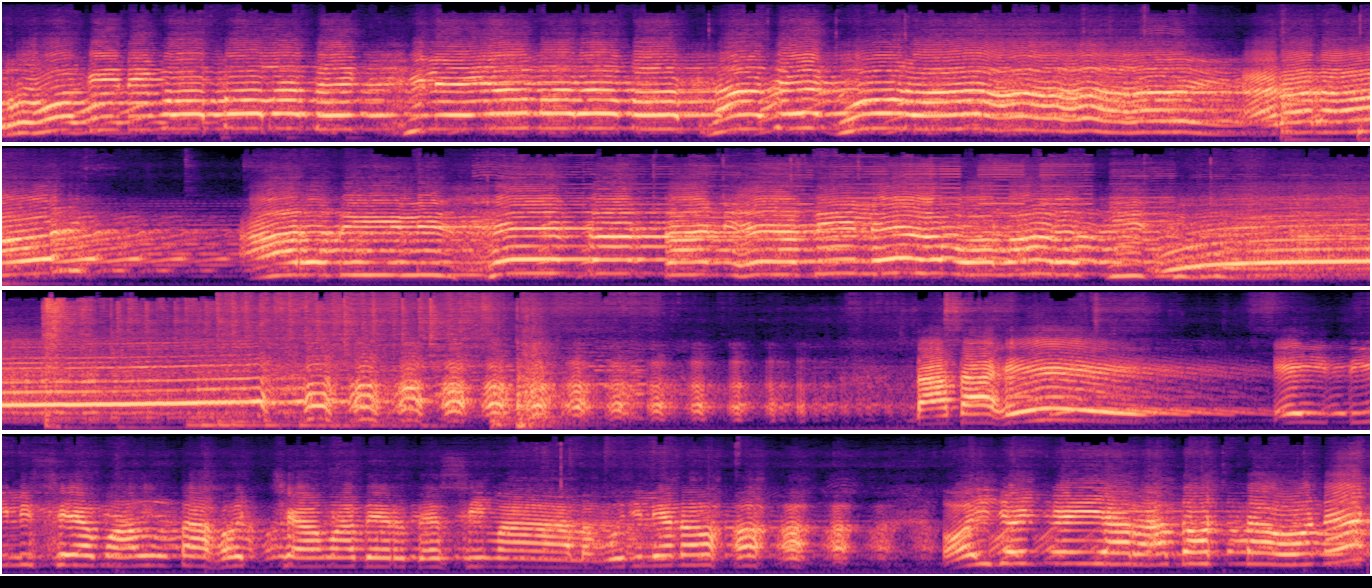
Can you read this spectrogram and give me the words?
রঙিন বোতল দেখলে আমার মাথা যে আর দাদা হে। দেশে মালটা হচ্ছে আমাদের দেশি মাল, বুঝলে না? ওই জন্য আর আদরটা অনেক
